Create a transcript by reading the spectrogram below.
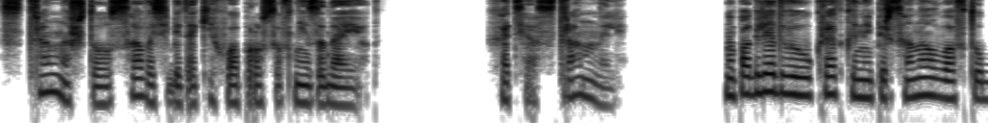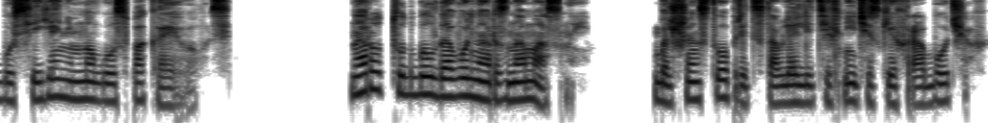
Странно, что Сава себе таких вопросов не задает. Хотя странно ли? Но поглядывая украдкой на персонал в автобусе, я немного успокаивалась. Народ тут был довольно разномастный. Большинство представляли технических рабочих,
